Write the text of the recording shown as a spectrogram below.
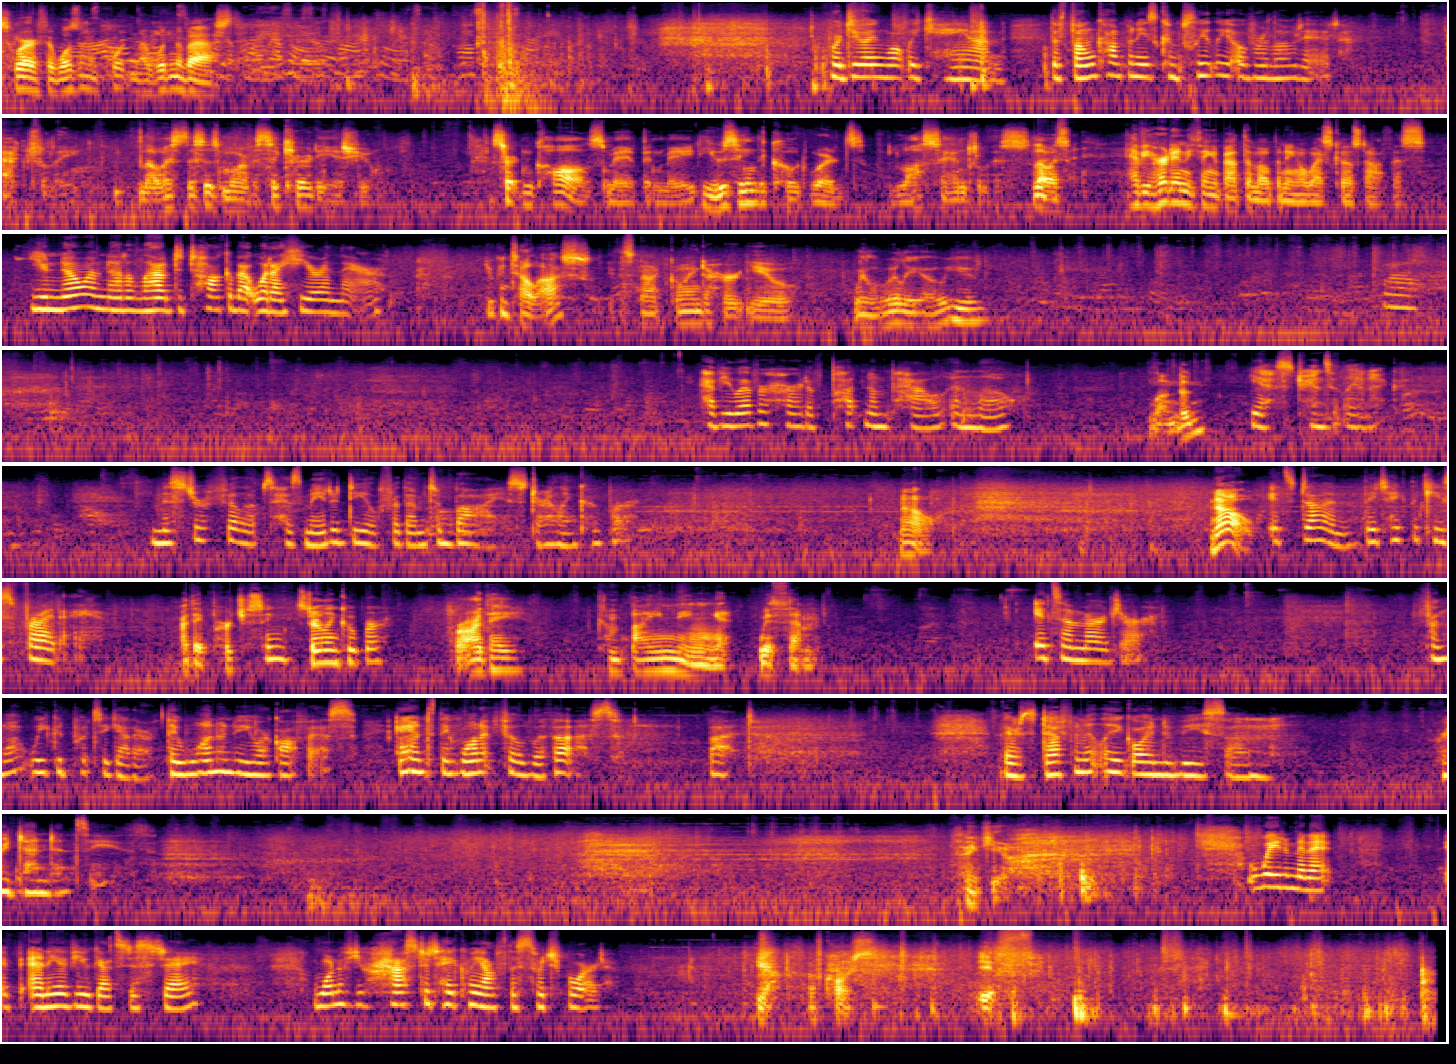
swear, if it wasn't important, I wouldn't have asked. We're doing what we can. The phone company's completely overloaded. Actually, Lois, this is more of a security issue. Certain calls may have been made using the code words Los Angeles. Lois, have you heard anything about them opening a West Coast office? You know I'm not allowed to talk about what I hear in there. You can tell us. It's not going to hurt you. We'll Willie owe you? Well, have you ever heard of Putnam, Powell, and Lowe? London? Yes, transatlantic. Mr. Phillips has made a deal for them to buy Sterling Cooper. No. No. It's done. They take the keys Friday. Are they purchasing Sterling Cooper? Or are they combining with them? It's a merger. From what we could put together, they want a New York office, and they want it filled with us. But there's definitely going to be some redundancies. Thank you. Wait a minute. If any of you gets to stay, one of you has to take me off the switchboard. Of course. If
